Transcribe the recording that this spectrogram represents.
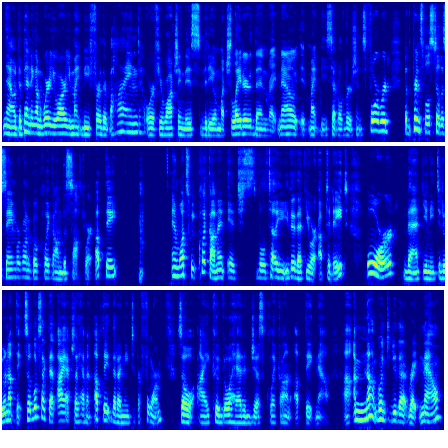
Now, depending on where you are, you might be further behind, or if you're watching this video much later than right now, it might be several versions forward, but the principle is still the same. We're going to go click on the software update, and once we click on it, it will tell you either that you are up to date or that you need to do an update. So it looks like that I actually have an update that I need to perform. So I could go ahead and just click on update now. Uh, I'm not going to do that right now.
